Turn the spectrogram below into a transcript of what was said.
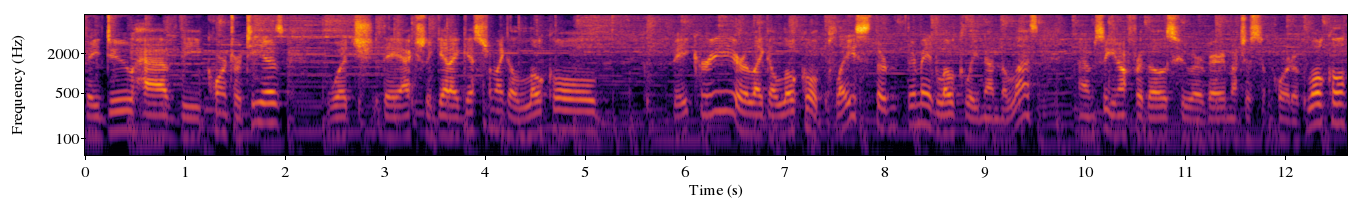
they do have the corn tortillas, which they actually get, I guess, from like a local bakery or like a local place. They're, they're made locally nonetheless. Um, so, you know, for those who are very much a supportive local,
